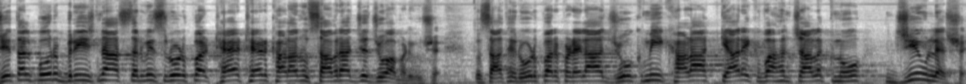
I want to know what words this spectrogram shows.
જેતલપુર બ્રિજના સર્વિસ રોડ પર ઠેર ઠેર ખાડાનું સામ્રાજ્ય જોવા મળ્યું છે. તો સાથે રોડ પર પડેલા જોખમી ખાડા ક્યારેક વાહન ચાલકનો જીવ લેશે.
